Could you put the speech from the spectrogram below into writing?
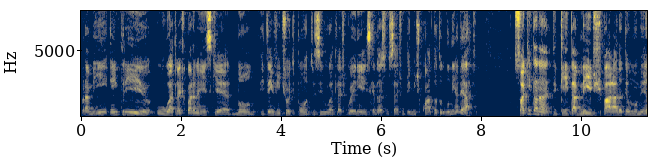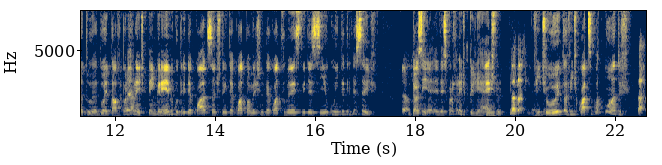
Pra mim, entre o Atlético Paranaense, que é nono e tem 28 pontos, e o Atlético Goianiense, que é 17 e tem 24, tá todo mundo em aberto. Só quem tá, na, quem tá meio disparado até o momento é do oitavo para é. frente, que tem Grêmio com 34, Santos 34, Palmeiras 34, Fluminense 35 e Inter 36. É. Então, assim, é desse pra frente, porque de resto, dá, dá. 28 a 24 são 4 pontos. Dá,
